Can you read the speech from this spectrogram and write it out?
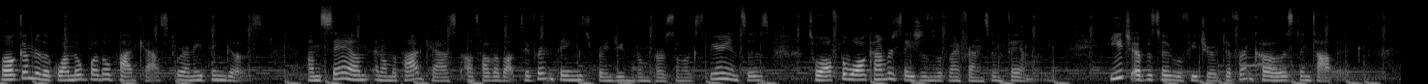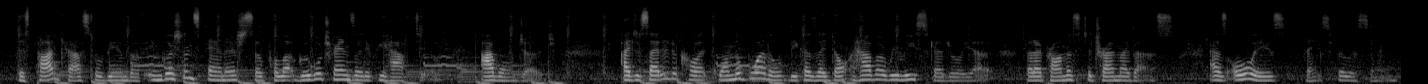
Welcome to the Cuando Puedo podcast, where anything goes. I'm Sam, and on the podcast, I'll talk about different things ranging from personal experiences to off the wall conversations with my friends and family. Each episode will feature a different co host and topic. This podcast will be in both English and Spanish, so pull out Google Translate if you have to. I won't judge. I decided to call it Cuando Puedo because I don't have a release schedule yet, but I promise to try my best. As always, thanks for listening.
